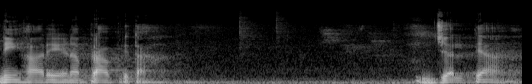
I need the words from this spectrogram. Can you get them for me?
निहारेण प्रावृता। जलप्या।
